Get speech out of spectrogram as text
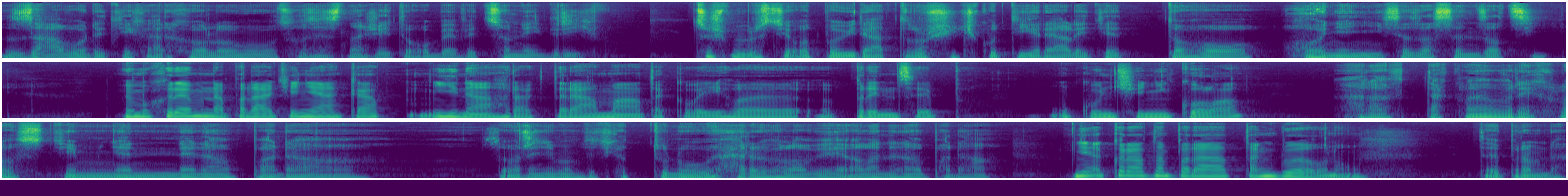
závody těch archeologů, co se snaží to objevit co nejdřív. Což mi prostě odpovídá trošičku té realitě toho honění se za senzací. Mimochodem, napadá tě nějaká jiná hra, která má takovýhle princip ukončení kola? Hra v takhle v rychlosti mě nenapadá. Samozřejmě mám teďka tunu her v hlavě, ale nenapadá. Mně akorát napadá Tank Duel, no. To je pravda.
